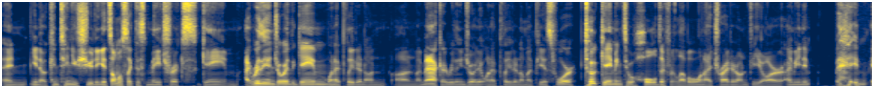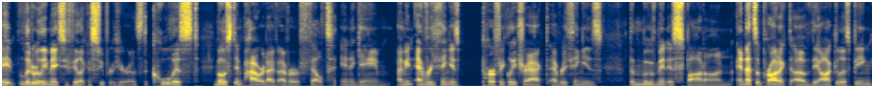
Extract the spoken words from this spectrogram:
and you know continue shooting. It's almost like this matrix game. I really enjoyed the game when i played it on on my mac. I really enjoyed it when i played it on my ps4 took gaming to a whole different level when i tried it on vr i mean it it, it literally makes you feel like a superhero. It's the coolest most empowered i've ever felt in a game. I mean everything is perfectly tracked. Everything is the movement is spot on. And that's a product of the oculus being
